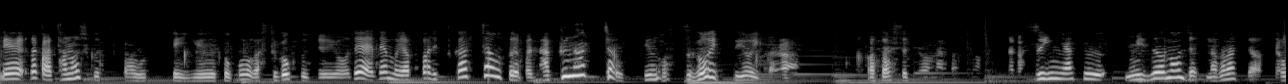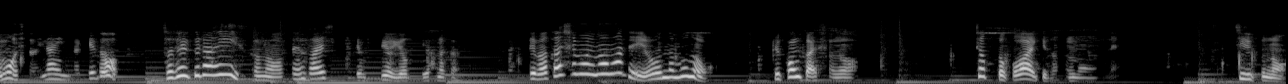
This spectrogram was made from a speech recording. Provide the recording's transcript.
で、だから楽しく使うっていうところがすごく重要で、でもやっぱり使っちゃうとやっぱなくなっちゃうっていうのがすごい強いから、私たちはなんか、なんか水脈、水を飲んじゃってなくなっちゃうって思う人はいないんだけど、それぐらいその潜在意識って強いよっていう話なんです。で、私も今までいろんなものを、で、今回その、ちょっと怖いけど、そのね、シルクの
